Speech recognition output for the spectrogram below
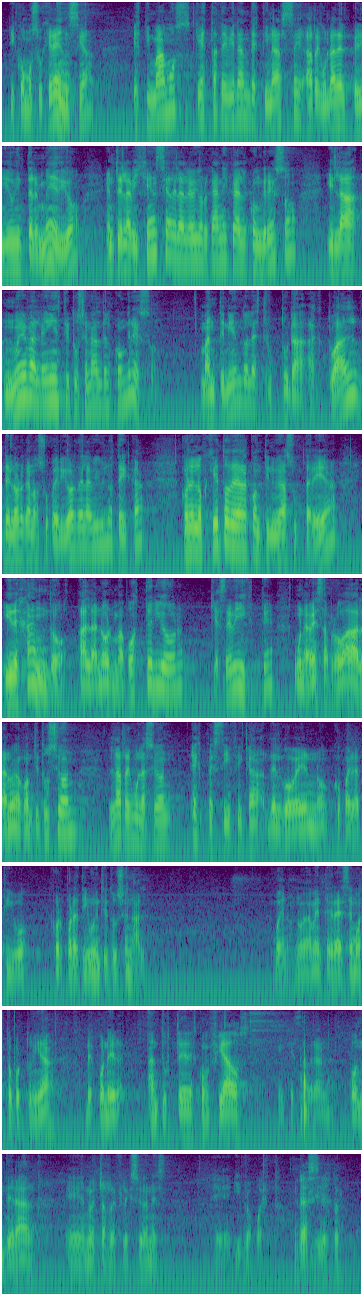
y como sugerencia, estimamos que éstas debieran destinarse a regular el periodo intermedio entre la vigencia de la Ley Orgánica del Congreso y la nueva Ley Institucional del Congreso, manteniendo la estructura actual del órgano superior de la biblioteca con el objeto de dar continuidad a sus tareas y dejando a la norma posterior que se dicte, una vez aprobada la nueva Constitución, la regulación específica del gobierno cooperativo corporativo institucional. Bueno, nuevamente agradecemos esta oportunidad de exponer ante ustedes confiados en que sabrán ponderar eh, nuestras reflexiones eh, y propuestas. Gracias. Director.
